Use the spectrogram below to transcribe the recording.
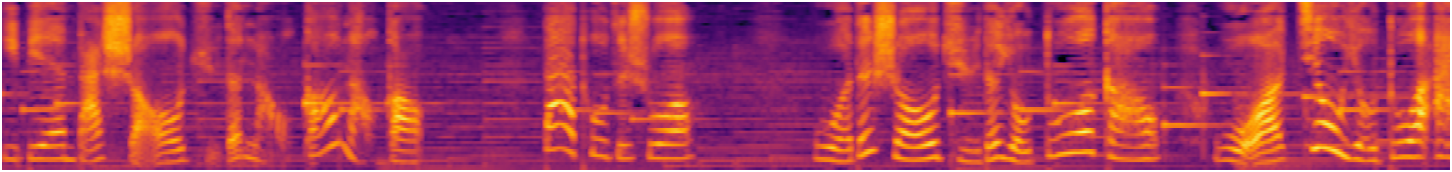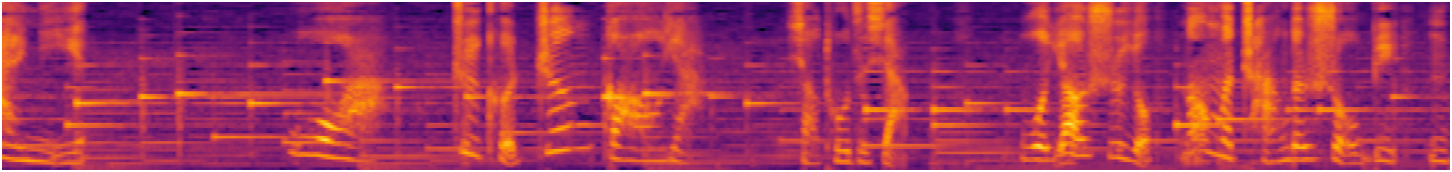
一边把手举得老高老高。大兔子说：“我的手举得有多高，我就有多爱你。”哇，这可真高呀！小兔子想：“我要是有那么长的手臂，嗯，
